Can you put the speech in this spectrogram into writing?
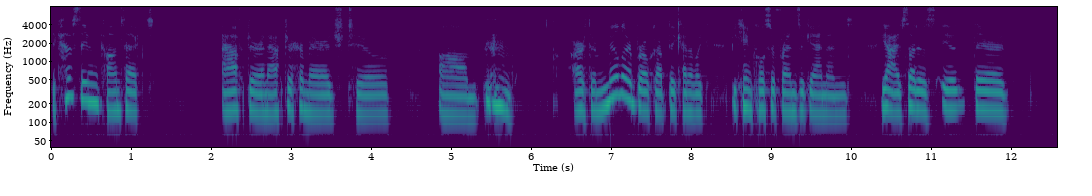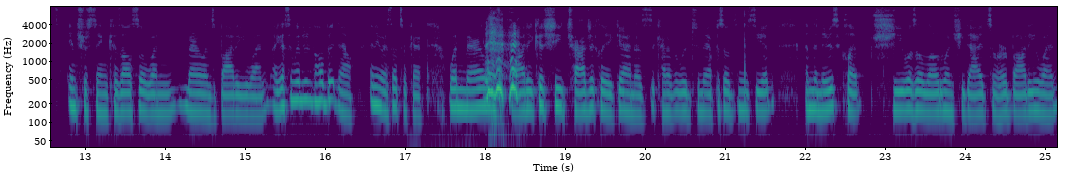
they kind of stayed in contact after and after her marriage to um, Arthur Miller broke up. They kind of like became closer friends again, and yeah, I just thought it was it, it's interesting because also when Marilyn's body went, I guess I'm gonna do the whole bit now. Anyways, that's okay. When Marilyn's body, because she tragically again, as kind of alluded to in the episodes, and you see it in the news clip, she was alone when she died, so her body went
